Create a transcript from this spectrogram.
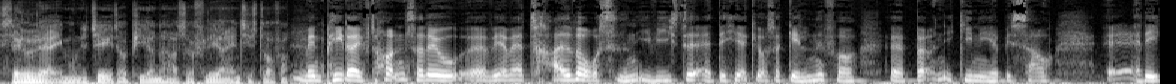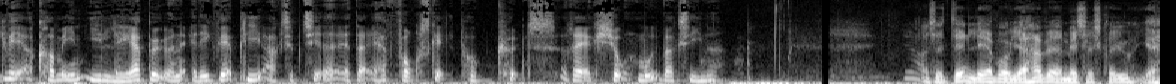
cellulær immunitet, og pigerne har så flere antistoffer. Men Peter, efterhånden så er det jo øh, ved at være 30 år siden, I viste, at det her gjorde sig gældende for øh, børn i Guinea-Bissau. Øh, er det ikke ved at komme ind i lærebøgerne? Er det ikke ved at blive accepteret, at der er forskel på kønsreaktion mod vacciner? Altså den lærebog, jeg har været med til at skrive, ja.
